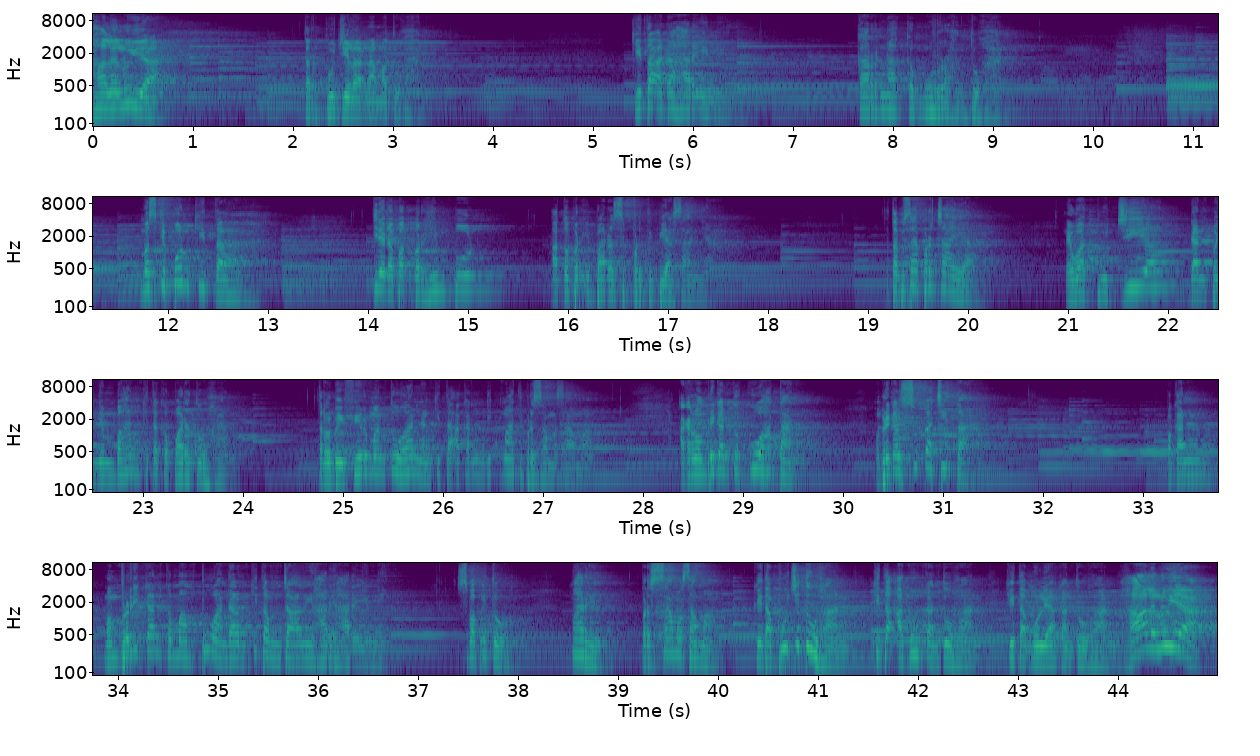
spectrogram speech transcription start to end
Haleluya. Terpujilah nama Tuhan. Kita ada hari ini karena kemurahan Tuhan. Meskipun kita tidak dapat berhimpun atau beribadah seperti biasanya. Tetapi saya percaya lewat pujian dan penyembahan kita kepada Tuhan. Terlebih firman Tuhan yang kita akan nikmati bersama-sama. Akan memberikan kekuatan, memberikan sukacita, bahkan memberikan kemampuan dalam kita menjalani hari-hari ini. Sebab itu, mari bersama-sama kita puji Tuhan, kita agungkan Tuhan, kita muliakan Tuhan. Haleluya!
